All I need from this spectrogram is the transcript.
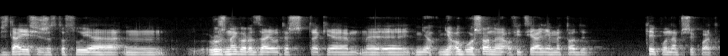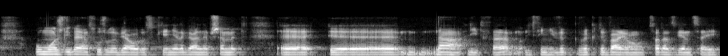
Zdaje się, że stosuje mm, różnego rodzaju też takie nieogłoszone oficjalnie metody typu na przykład umożliwiają służby białoruskie nielegalny przemyt e, e, na Litwę. Litwini wykrywają coraz więcej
